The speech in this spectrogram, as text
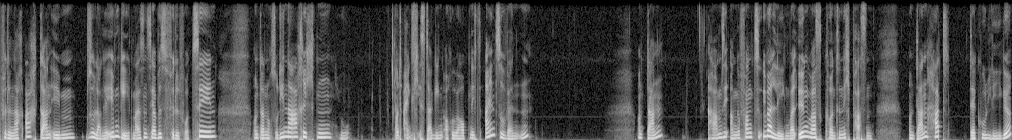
Viertel nach acht, dann eben so lange eben geht. Meistens ja bis Viertel vor zehn und dann noch so die Nachrichten. Jo. Und eigentlich ist dagegen auch überhaupt nichts einzuwenden. Und dann haben sie angefangen zu überlegen, weil irgendwas konnte nicht passen. Und dann hat der Kollege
